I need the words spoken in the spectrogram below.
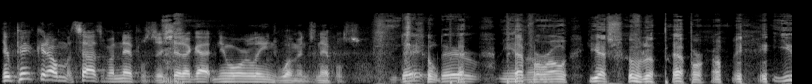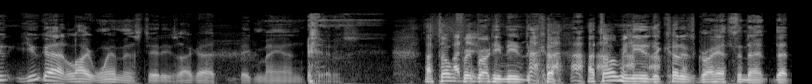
They're picking on the sides of my nipples. They said I got New Orleans women's nipples. They're, they're you, know, pepperoni. You got shriveled up pepperoni. you you got like women's titties. I got big man titties. I told I do. Freebird he needed to cut. I told him he needed to cut his grass in that that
